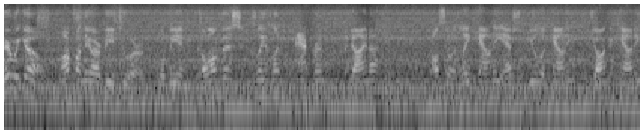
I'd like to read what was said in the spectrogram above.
here we go, off on the RV tour. We'll be in Columbus, Cleveland, Akron, Medina, also in Lake County, Ashtabula County, Geauga County.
